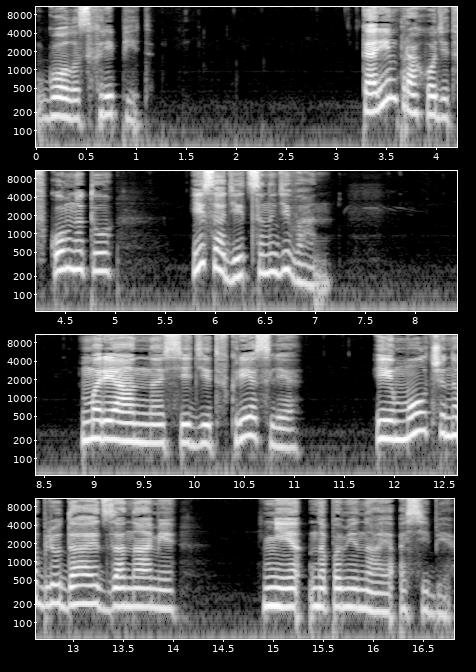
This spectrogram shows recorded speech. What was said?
Голос хрипит. Карим проходит в комнату и садится на диван. Марианна сидит в кресле и молча наблюдает за нами, не напоминая о себе.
